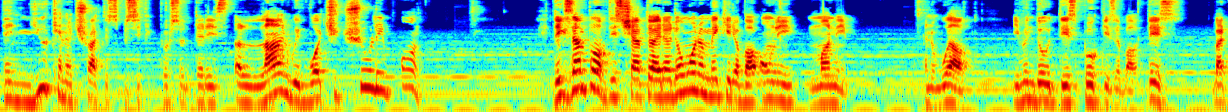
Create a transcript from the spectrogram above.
then you can attract a specific person that is aligned with what you truly want. The example of this chapter, and I don't want to make it about only money and wealth, even though this book is about this, but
